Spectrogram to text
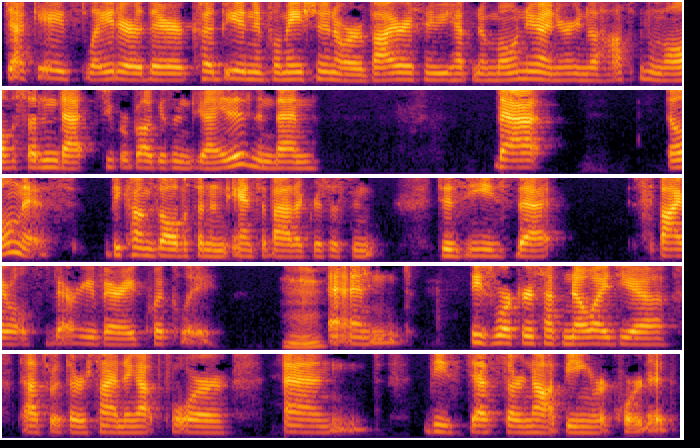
decades later, there could be an inflammation or a virus. Maybe you have pneumonia and you're in the hospital, and all of a sudden that superbug is ignited, and then that illness becomes all of a sudden an antibiotic resistant disease that spirals very, very quickly. Mm-hmm. And these workers have no idea that's what they're signing up for, and these deaths are not being recorded.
